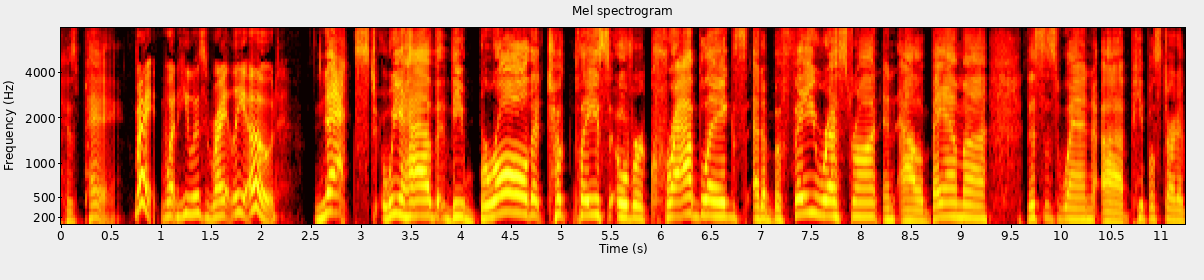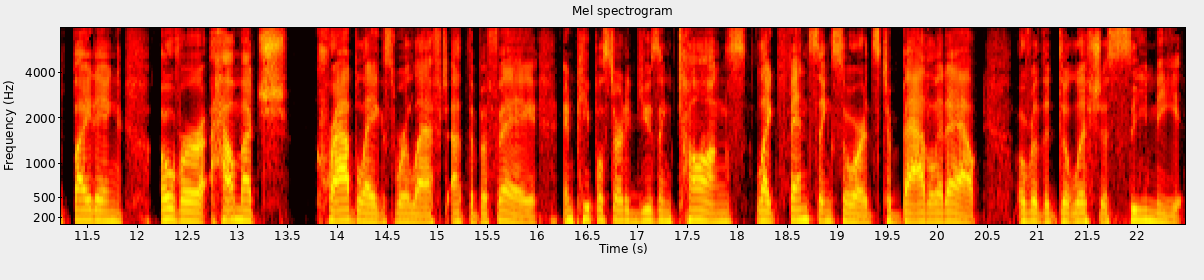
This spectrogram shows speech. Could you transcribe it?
his pay. Right, what he was rightly owed. Next, we have the brawl that took place over crab legs at a buffet restaurant in Alabama. This is when uh, people started fighting over how much crab legs were left at the buffet, and people started using tongs like fencing swords to battle it out over the delicious sea meat.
